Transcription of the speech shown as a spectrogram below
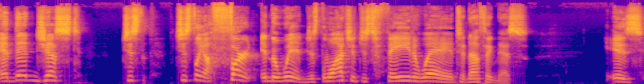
and then just just just like a fart in the wind just watch it just fade away into nothingness is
